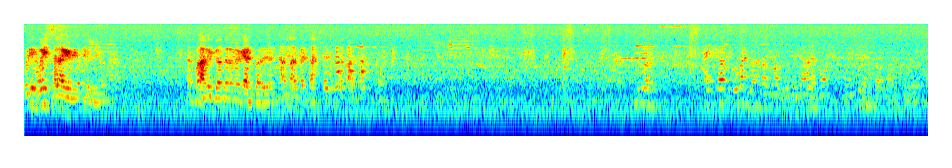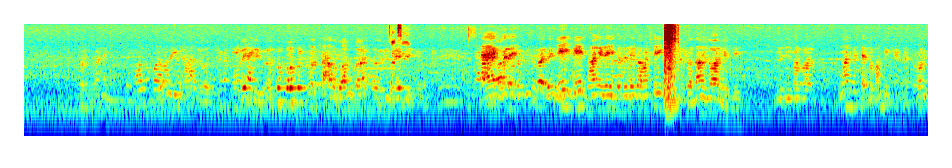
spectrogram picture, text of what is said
পুরি বই ছাড়া গে বেশি বলি আর ভাবি গদরের গান করে আল্লাহ বেটা আই সব ওভার দোনা দাও দেওয়ালে বল একবারে এই বেদ ভাঙে দেয় তো দেখো আমার সেই কষ্ট শোধ আমি লোয়ার বেশি দুই দিন পর পর তোমার বেশি এত ভাঙি কেন এত ভাঙি?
